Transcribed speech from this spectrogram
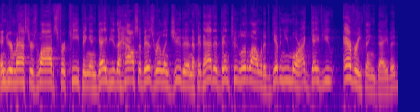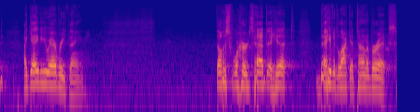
and your master's wives for keeping, and gave you the house of Israel and Judah. And if it had been too little, I would have given you more. I gave you everything, David. I gave you everything. Those words had to hit David like a ton of bricks.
